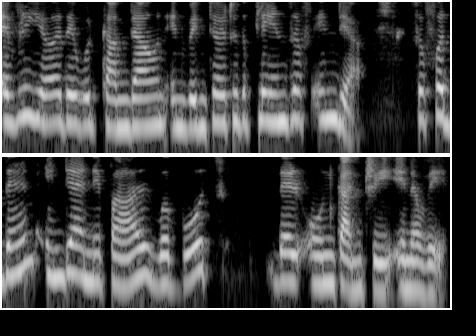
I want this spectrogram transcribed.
every year they would come down in winter to the plains of India. So for them, India and Nepal were both their own country in a way.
